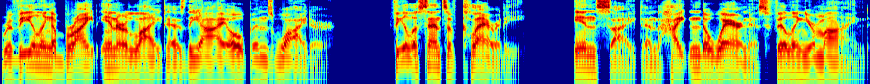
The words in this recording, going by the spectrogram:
revealing a bright inner light as the eye opens wider. Feel a sense of clarity, insight, and heightened awareness filling your mind.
